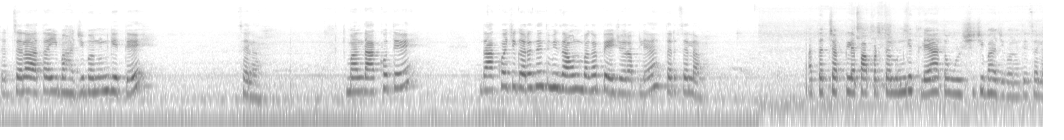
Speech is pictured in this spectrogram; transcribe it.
तर चला आता ही भाजी बनवून घेते. चला. तुम्हाला दाखवते. दाखवायची गरज नाही तुम्ही जाऊन बघा पेजवर आपल्या. तर चला. आता चकल्या पापड तळून घेतल्या आता उळशीची भाजी बनवते चला.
